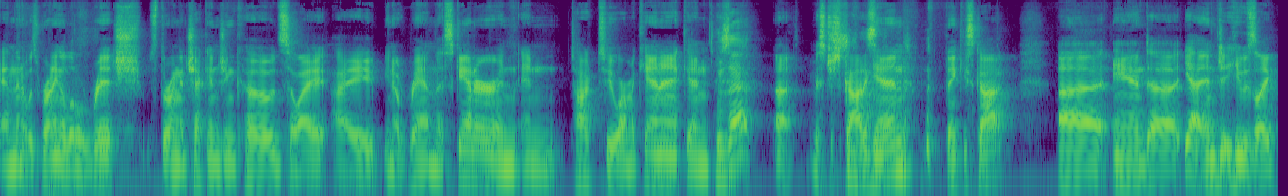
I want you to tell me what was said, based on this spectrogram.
and then it was running a little rich it was throwing a check engine code so i i you know ran the scanner and and talked to our mechanic and Who's that? uh, mr scott again. Thank you scott. Uh, and uh, yeah and he was like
